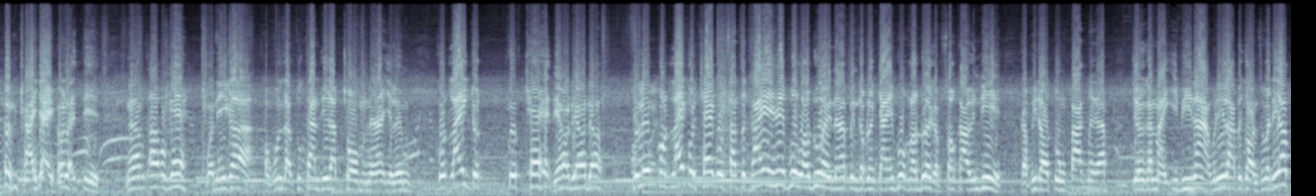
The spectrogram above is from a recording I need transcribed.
ต้นขายใหญ่เขาไล่ตีนะครับเอาโอเค วันนี้ก็ขอบคุณสำหรับทุกท่านที่รับชมนะฮะอย่าลืมกดไลค์กดกดแชร์เดี๋ยวเดี๋ยวเดี๋ยว อย่าลืมกดไลค์กดแชร์กด subscribe ให้พวกเราด้วยนะครับเป็นกำลังใจให้พวกเราด้วยกับซอกาวอินดี้กับพี่ดอตุงปักนะครับ เจอกันใหม่ EP หน้า วันนี้ลาไปก่อนสวัสดีครับ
